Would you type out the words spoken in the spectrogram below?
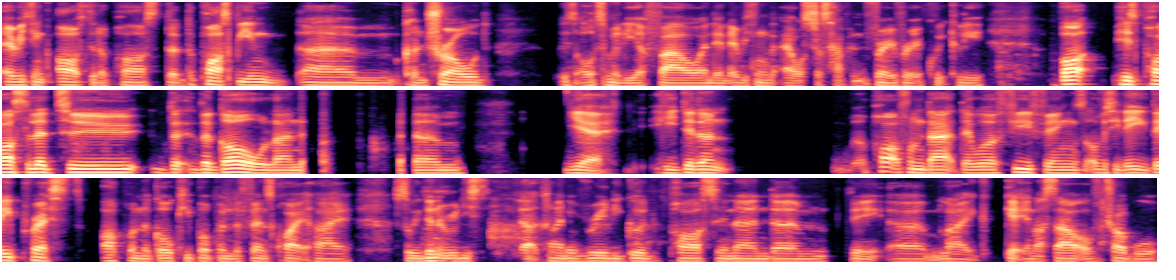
everything after the pass, the, the pass being um controlled is ultimately a foul, and then everything else just happened very very quickly. But his pass led to the the goal, and um, yeah, he didn't apart from that, there were a few things. Obviously, they they pressed up on the goalkeeper up in defense quite high, so we didn't Mm. really see that kind of really good passing and um the um like getting us out of trouble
